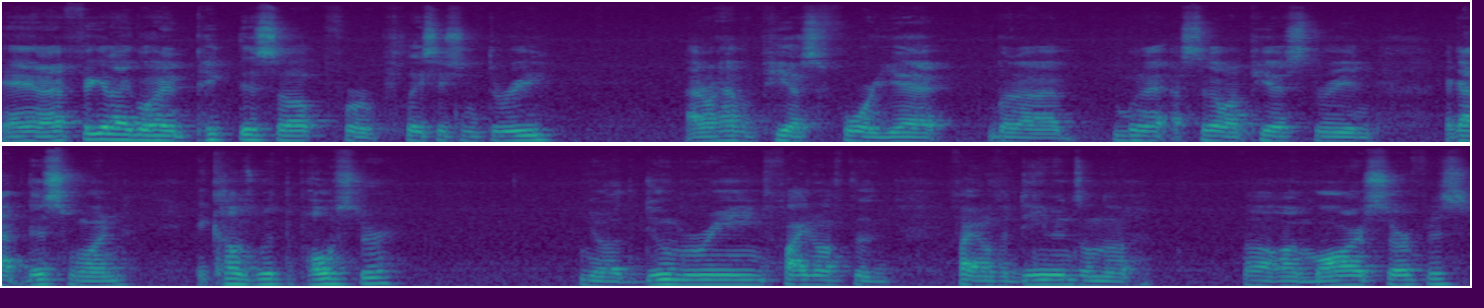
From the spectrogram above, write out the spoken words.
and I figured I'd go ahead and pick this up for PlayStation 3. I don't have a PS4 yet, but I, I still got my PS3 and I got this one. It comes with the poster. You know, the Doom Marine fighting off the fighting off the demons on the uh, on Mars surface.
